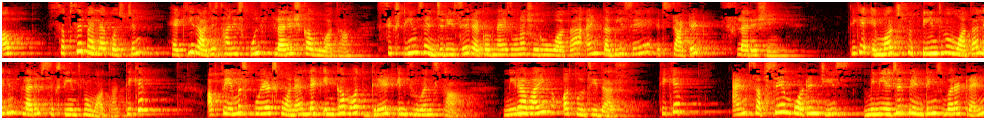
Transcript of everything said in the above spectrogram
अब सबसे पहला क्वेश्चन है कि राजस्थानी स्कूल फ्लरिश कब हुआ था? सिक्सटीन सेंचुरी से रिकॉग्नाइज होना शुरू हुआ था एंड तभी से इट स्टार्टेड फ्लरिशिंग ठीक है इमर्ज फिफ्टींथ में हुआ था, लेकिन फ्लरिश सिक्सटींथ में हुआ था, ठीक है? अब फ़ेमस पोएट्स कौन है? लाइक इनका बहुत ग्रेट इन्फ्लुएंस था, मीराबाई और तुलसीदास, ठीक है? एंड सबसे इंपॉर्टेंट चीज़ miniature paintings were a trend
